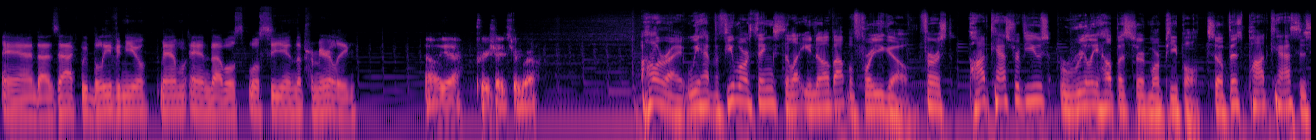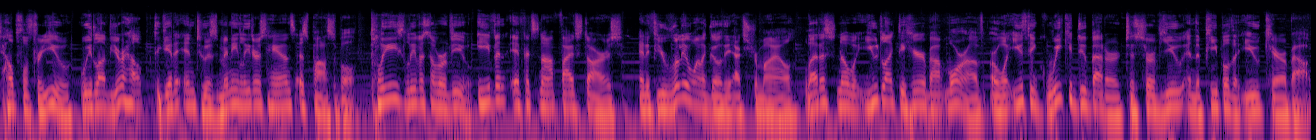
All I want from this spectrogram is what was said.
And uh, Zack, we believe in you, man. And uh, we'll, we'll see you in the Premier League. Hell yeah. Appreciate you, bro. All right, we have a few more things to let you know about before you go. First, podcast reviews really help us serve more people. So if this podcast is helpful for you, we'd love your help to get it into as many leaders' hands as possible. Please leave us a review, even if it's not five stars. And if you really want to go the extra mile, let us know what you'd like to hear about more of or what you think we could do better to serve you and the people that you care about.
